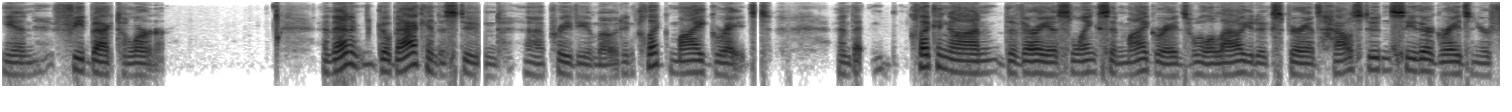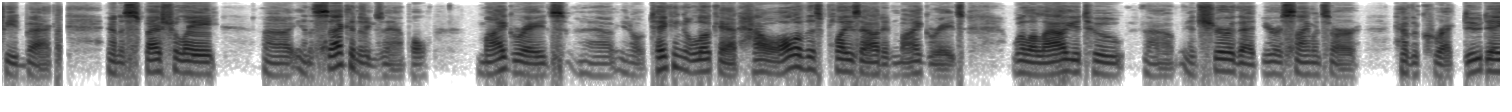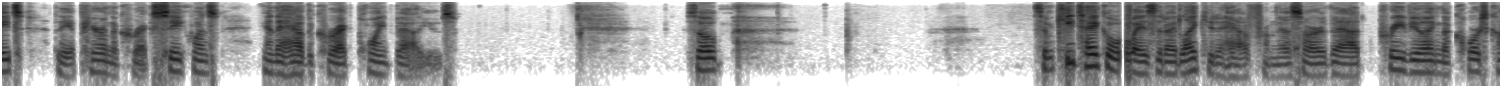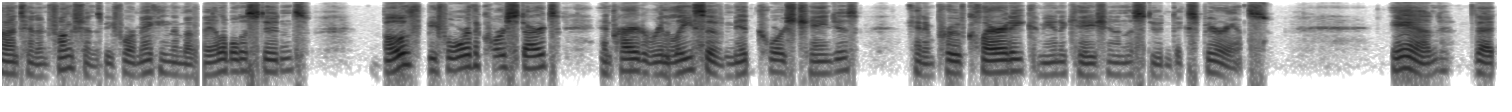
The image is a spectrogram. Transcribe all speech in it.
in feedback to learner. And then go back into student uh, preview mode and click My Grades. And that, clicking on the various links in My Grades will allow you to experience how students see their grades and your feedback. And especially uh, in the second example, My Grades, uh, you know, taking a look at how all of this plays out in My Grades will allow you to uh, ensure that your assignments are have the correct due dates, they appear in the correct sequence, and they have the correct point values. So some key takeaways that I'd like you to have from this are that previewing the course content and functions before making them available to students, both before the course starts and prior to release of mid-course changes can improve clarity, communication, and the student experience. And that,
